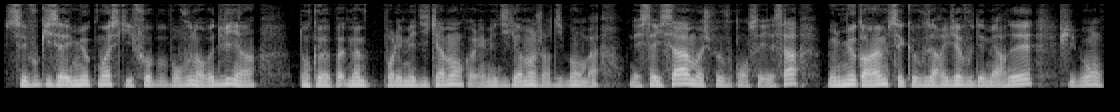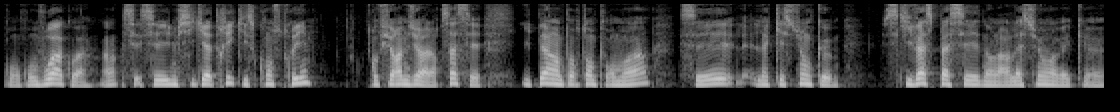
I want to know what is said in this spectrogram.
C'est vous qui savez mieux que moi ce qu'il faut pour vous dans votre vie. Hein. Donc euh, même pour les médicaments, quoi. Les médicaments, je leur dis bon bah on essaye ça, moi je peux vous conseiller ça, mais le mieux quand même c'est que vous arriviez à vous démerder, puis bon qu'on voit quoi. Hein. C'est une psychiatrie qui se construit au fur et à mesure. Alors ça c'est hyper important pour moi, c'est la question que ce qui va se passer dans la relation avec, euh,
